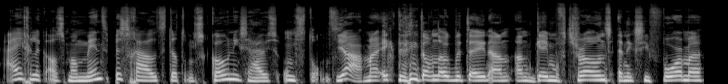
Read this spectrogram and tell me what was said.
eigenlijk als moment beschouwd dat ons koningshuis ontstond. Ja, maar ik denk dan ook meteen aan, aan Game of Thrones en ik zie voor me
